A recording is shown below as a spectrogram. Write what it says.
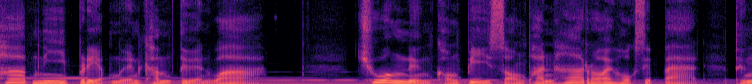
ภาพนี้เปรียบเหมือนคำเตือนว่า ช่วงหนึ่งของปี 2568 ถึง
